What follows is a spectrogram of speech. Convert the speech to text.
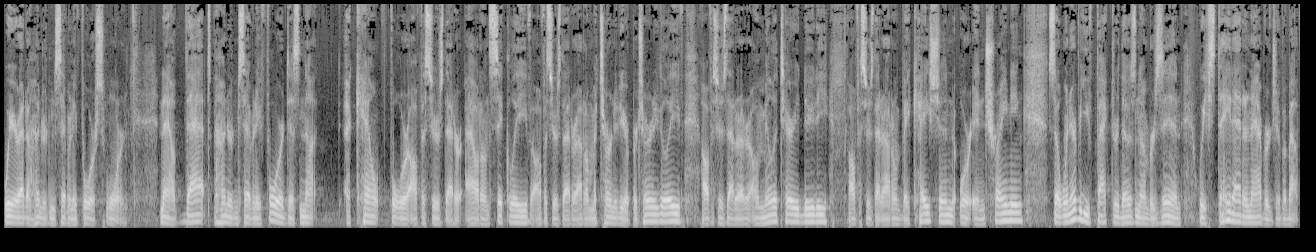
We are at 174 sworn. Now, that 174 does not account for officers that are out on sick leave, officers that are out on maternity or paternity leave, officers that are on military duty, officers that are out on vacation or in training. So whenever you factor those numbers in, we've stayed at an average of about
